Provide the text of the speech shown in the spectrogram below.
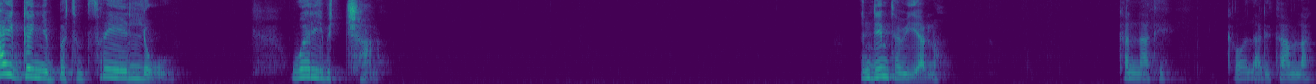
አይገኝበትም፣ ፍሬ የለውም፣ ወሬ ብቻ ነው። እንዲህም ተብያለሁ ከእናቴ ከወላዲተ አምላክ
